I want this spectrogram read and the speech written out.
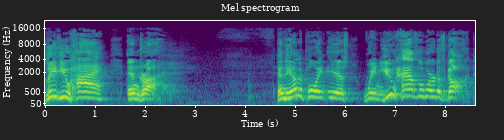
Leave you high and dry. And the other point is when you have the Word of God,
